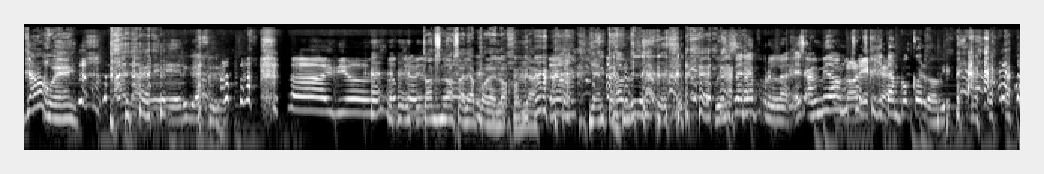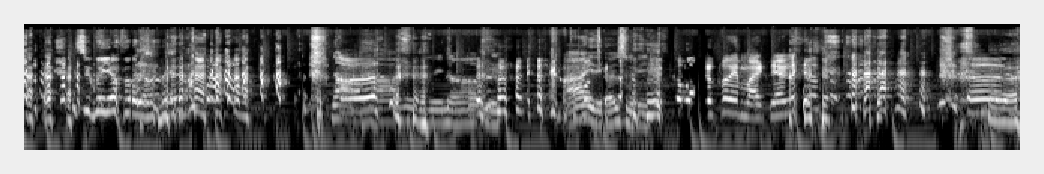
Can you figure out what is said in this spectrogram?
Ya, güey. A la verga. Ay, Dios. Otra vez. Entonces no salía por el ojo, ya. Ya No, entendí. pues, pues sí salía por la. es- a mí me daba Por mucho asco, yo tampoco lo vi. Güey ya fue la verga. No, mames, güey, no, güey. Ay, Dios, güey. Como truco de magia, güey. Ay,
